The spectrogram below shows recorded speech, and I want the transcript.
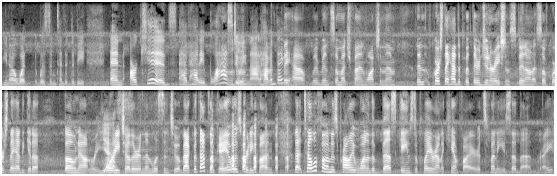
you know what it was intended to be and our kids have had a blast mm-hmm. doing that haven't they They have. They've been so much fun watching them. And of course, they had to put their generation spin on it. So, of course, they had to get a phone out and record Yes. each other and then listen to it back. But that's okay. It was pretty fun. that telephone is probably one of the best games to play around a campfire. It's funny you said that, right?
